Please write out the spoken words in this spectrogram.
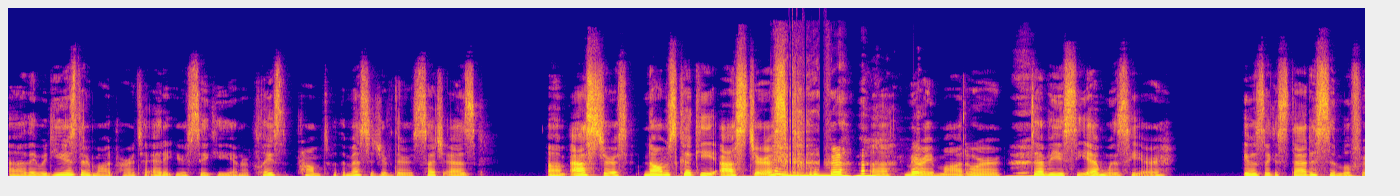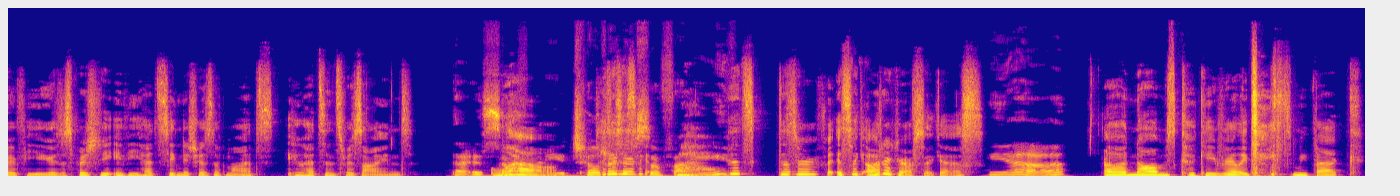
uh, they would use their mod power to edit your Siggy and replace the prompt with a message of theirs, such as um, asterisk Nom's cookie asterisk uh, Mary mod or WCM was here. It was like a status symbol for a few years, especially if you had signatures of mods who had since resigned. that is so Wow. funny. Children are like- so funny. That's that's very fun. It's like autographs, I guess. Yeah. Uh, Nom's cookie really takes me back.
